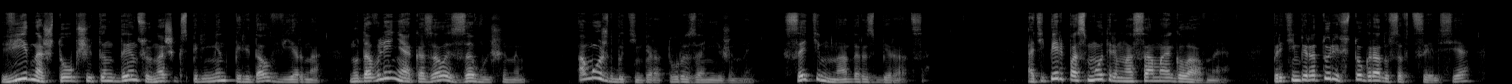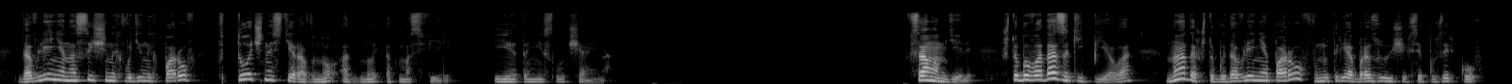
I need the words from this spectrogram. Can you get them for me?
Видно, что общую тенденцию наш эксперимент передал верно, но давление оказалось завышенным, а может быть температура заниженной. С этим надо разбираться. А теперь посмотрим на самое главное. При температуре в 100 градусов Цельсия давление насыщенных водяных паров в точности равно одной атмосфере. И это не случайно. В самом деле, чтобы вода закипела, надо, чтобы давление паров внутри образующихся пузырьков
